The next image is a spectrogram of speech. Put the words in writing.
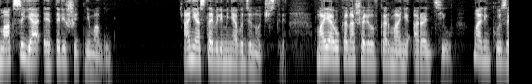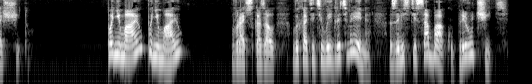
Макса я это решить не могу. Они оставили меня в одиночестве. Моя рука нашарила в кармане арантил, маленькую защиту. «Понимаю, понимаю», — врач сказал, — «вы хотите выиграть время, завести собаку, приручить».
